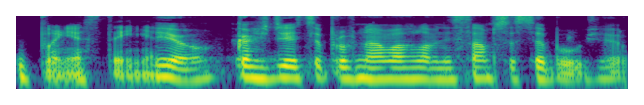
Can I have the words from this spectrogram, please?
úplně stejně. Jo, každý se porovnává hlavně sám se sebou, že jo.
